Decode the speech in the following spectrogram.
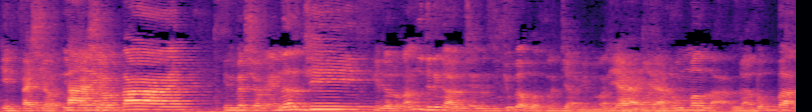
invest your Invest time your time, invest your energy, gitu loh kan lu jadi nggak habis energi juga buat kerja gitu kan. Iya, Nggak iya. ngedumel, nggak nggak beban.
